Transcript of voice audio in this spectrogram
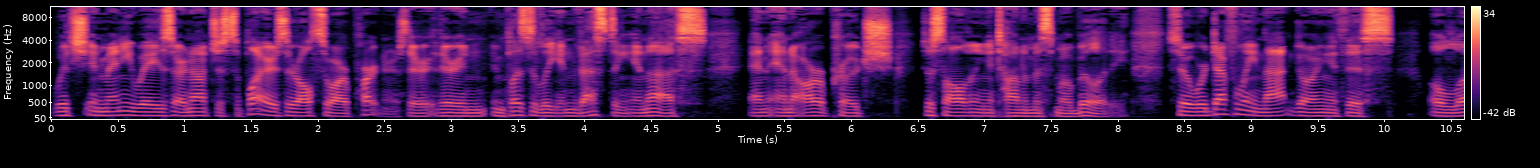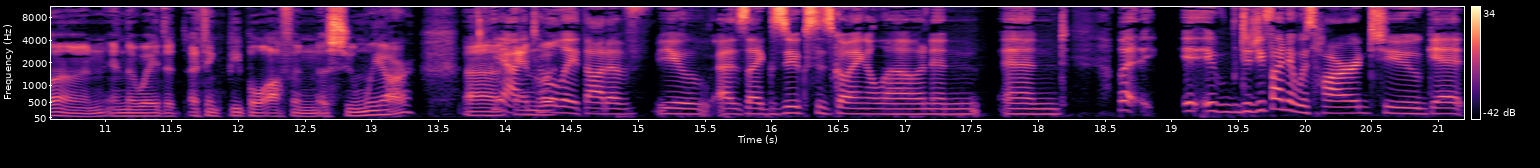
which in many ways are not just suppliers, they're also our partners. They're, they're in, implicitly investing in us and, and our approach to solving autonomous mobility. So we're definitely not going at this alone in the way that I think people often assume we are. Uh, yeah, I totally what, thought of you as like Zoox is going alone and, and, but it, it, did you find it was hard to get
